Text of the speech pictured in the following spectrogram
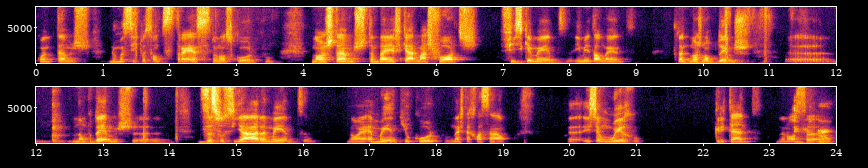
quando estamos numa situação de stress no nosso corpo, nós estamos também a ficar mais fortes fisicamente e mentalmente. Portanto, nós não podemos, uh, não podemos uh, desassociar a mente, não é, a mente e o corpo nesta relação. Uh, isso é um erro gritante na nossa é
